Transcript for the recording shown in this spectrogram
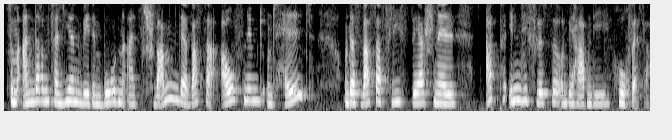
Zum anderen verlieren wir den Boden als Schwamm, der Wasser aufnimmt und hält. Und das Wasser fließt sehr schnell ab in die Flüsse und wir haben die Hochwässer.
